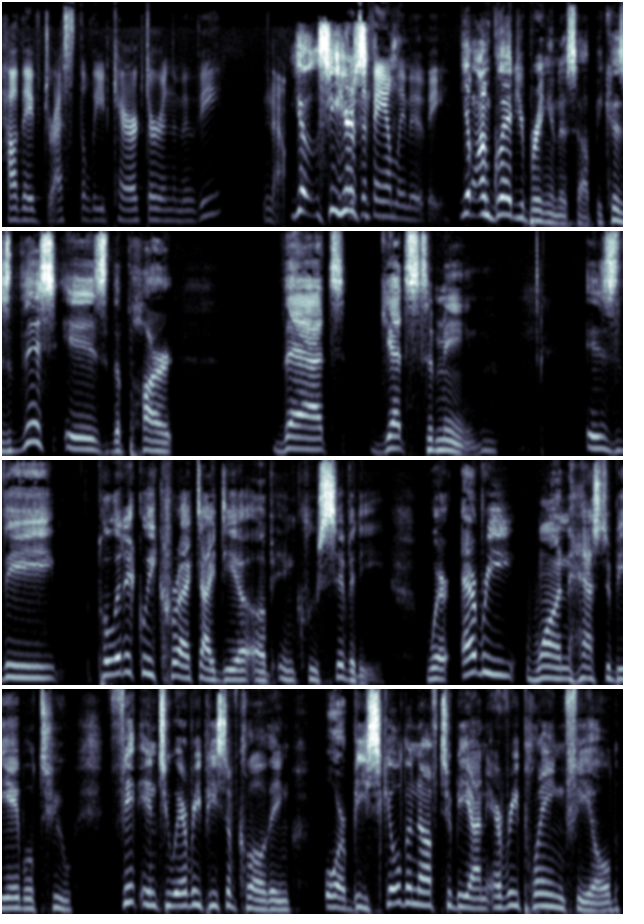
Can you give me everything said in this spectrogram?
how they've dressed the lead character in the movie? No. Yeah, see, here's it's a family movie. Yeah, I'm glad you're bringing this up because this is the part that gets to me is the politically correct idea of inclusivity where everyone has to be able to fit into every piece of clothing or be skilled enough to be on every playing field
